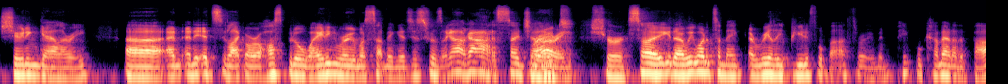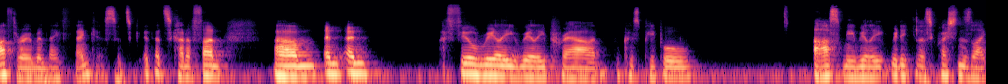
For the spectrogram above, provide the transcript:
shooting gallery uh, and, and it's like, or a hospital waiting room or something. It just feels like, oh God, it's so jarring. Right. Sure. So, you know, we wanted to make a really beautiful bathroom and people come out of the bathroom and they thank us. It's, that's kind of fun. Um, and, and I feel really, really proud because people ask me really ridiculous questions like,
